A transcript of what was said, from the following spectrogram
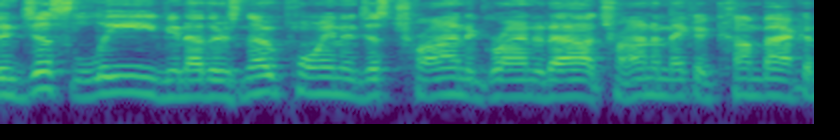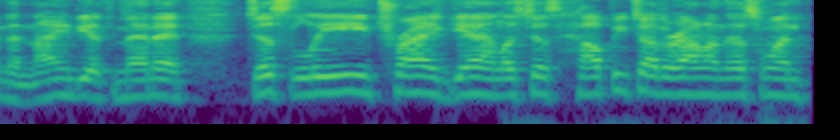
then just leave. You know, there's no point in just trying to grind it out, trying to make a comeback in the 90th minute. Just leave, try again. Let's just help each other out on this one.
